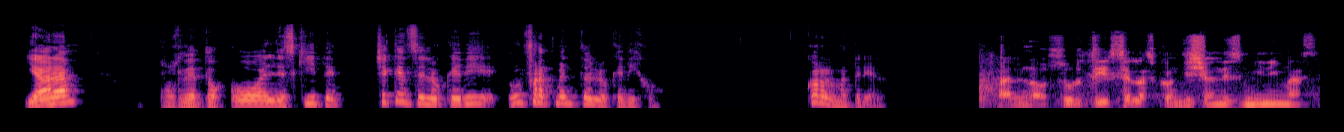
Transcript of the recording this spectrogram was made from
Y ahora pues le tocó el desquite. Chéquense lo que un fragmento de lo que dijo. Corre el material. Al no surtirse las condiciones mínimas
